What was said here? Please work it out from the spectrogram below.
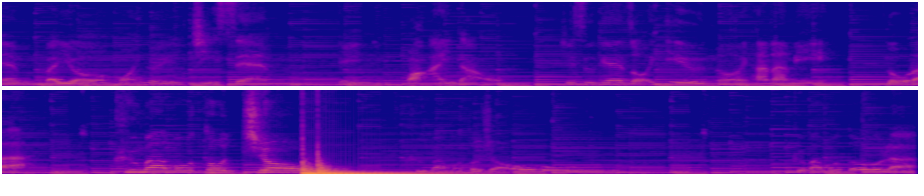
nên bây giờ mọi người chỉ xem hình hoặc ảnh đạo Shizuke giới thiệu nơi Hanami, đó là Kumamoto Joe. Kumamoto Joe. Kumamoto là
